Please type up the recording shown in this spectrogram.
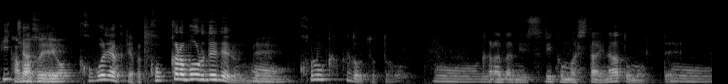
ピッチャーってここじゃなくてやっぱここからボール出てるんで、うん。この角度をちょっと体にすり込ましたいなと思って、うん。は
